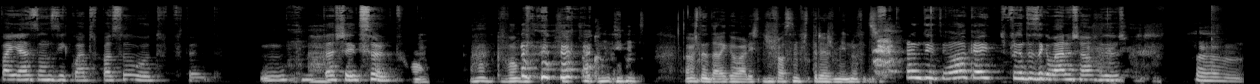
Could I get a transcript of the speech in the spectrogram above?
pai às 11 e 4 passa o outro, portanto. Está ah, cheio de sorte. Bom. Ah, que bom, estou contente. Vamos tentar acabar isto nos próximos 3 minutos. Pronto, ok, as perguntas acabaram, tchau, adeus. Uh,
